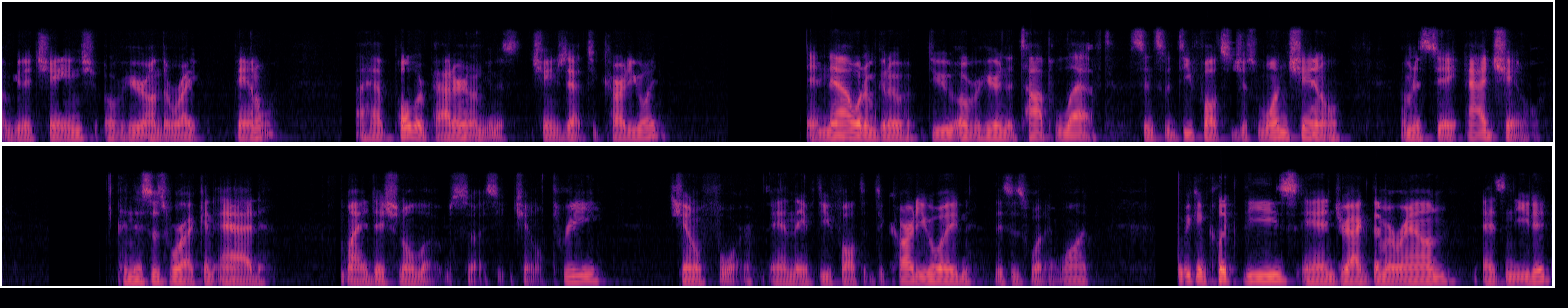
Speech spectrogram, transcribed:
I'm going to change over here on the right panel. I have polar pattern. I'm going to change that to cardioid. And now what I'm going to do over here in the top left, since the default is just one channel, I'm going to say add channel. And this is where I can add my additional lobes. So I see channel three, channel four, and they've defaulted to cardioid. This is what I want. We can click these and drag them around as needed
